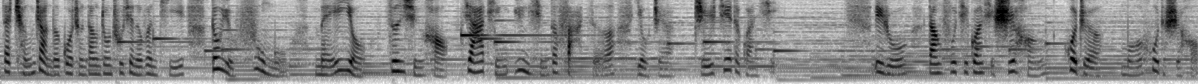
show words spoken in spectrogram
在成长的过程当中出现的问题，都与父母没有遵循好家庭运行的法则有着。直接的关系，例如，当夫妻关系失衡或者模糊的时候，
